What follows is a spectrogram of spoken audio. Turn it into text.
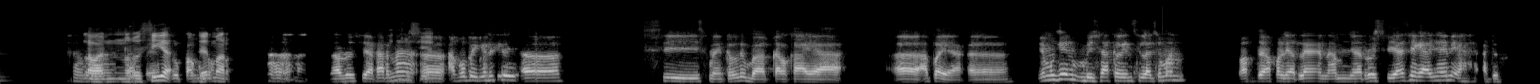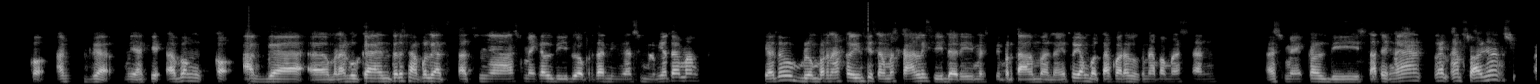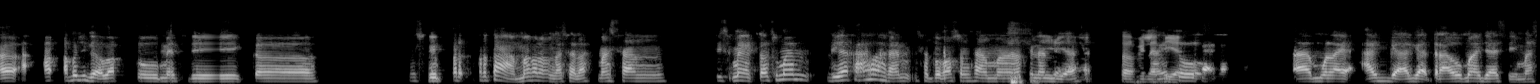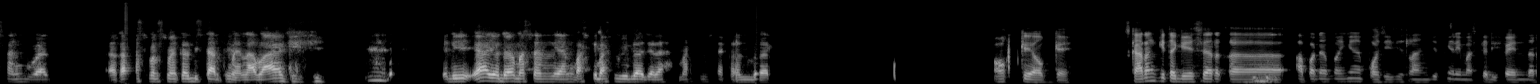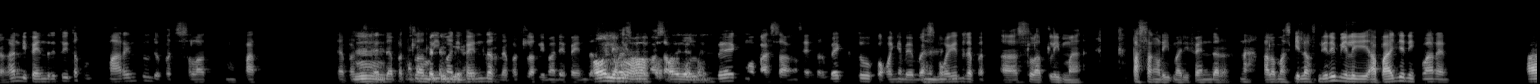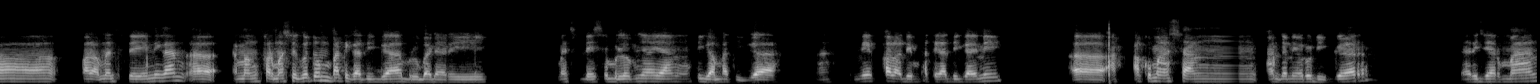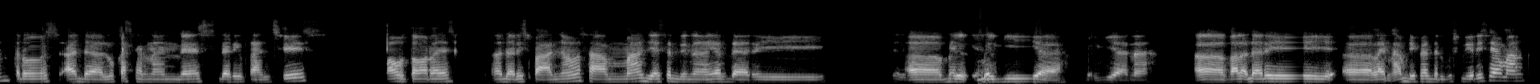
sama lawan Rusia, ya? lupa Denmark. harus ya karena uh, aku pikir sih uh, si Schmeichel tuh bakal kayak uh, apa ya? Uh, ya mungkin bisa clean lah. Cuman waktu aku lihat line Rusia sih kayaknya ini ah, aduh kok agak yakin abang kok agak uh, meragukan. Terus aku lihat statsnya Schmeichel di dua pertandingan sebelumnya tuh emang dia tuh belum pernah clean sheet sama sekali sih dari match pertama. Nah itu yang buat aku ragu kenapa masang uh, Schmeichel di starting line, line up soalnya uh, aku juga waktu match di ke match di per, pertama kalau nggak salah masang si Schmeichel cuman dia kalah kan satu kosong sama Finlandia iya sama Finlandia. Nah itu uh, mulai agak-agag trauma aja sih masang buat uh, Kasper Schmeichel di starting line lagi. Jadi ya yaudah masang yang pasti-pasti dulu aja lah Martin Stecklenburg. Oke oke. Sekarang kita geser ke apa namanya posisi selanjutnya nih mas ke defender kan defender itu itu kemarin tuh dapat slot 4 dapat hmm. Eh, dapat slot lima defender, dapat slot lima defender. Oh, lima. Mau pasang oh, iya. back, mau pasang center back tuh pokoknya bebas. Hmm. Pokoknya itu dapat uh, slot lima, pasang lima defender. Nah, kalau Mas Gilang sendiri milih apa aja nih kemarin? Uh, kalau match day ini kan uh, emang formasi gue tuh empat tiga tiga berubah dari match day sebelumnya yang tiga empat tiga. Nah, ini kalau di empat tiga tiga ini uh, aku masang Antonio Rudiger, dari Jerman, terus ada Lucas Hernandez dari Prancis, Pau Torres uh, dari Spanyol, sama Jason Denayer dari uh, Bel Belgia. Belgia. Nah, uh, kalau dari uh, line up defender gue sendiri sih emang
